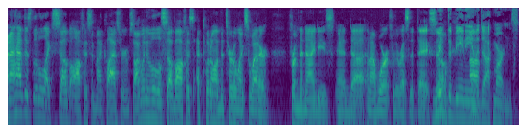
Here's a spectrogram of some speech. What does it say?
and I have this little like sub office in my classroom. So I went to the little sub office. I put on the turtleneck sweater from the '90s, and uh, and I wore it for the rest of the day. So With the beanie uh, and the Doc Martens.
